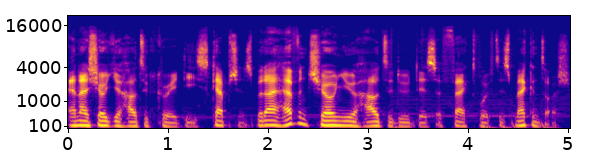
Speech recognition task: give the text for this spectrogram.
and I showed you how to create these captions, but I haven't shown you how to do this effect with this Macintosh.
